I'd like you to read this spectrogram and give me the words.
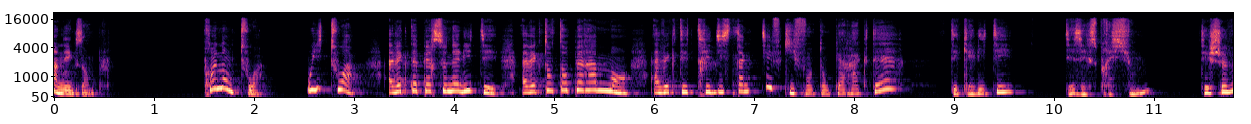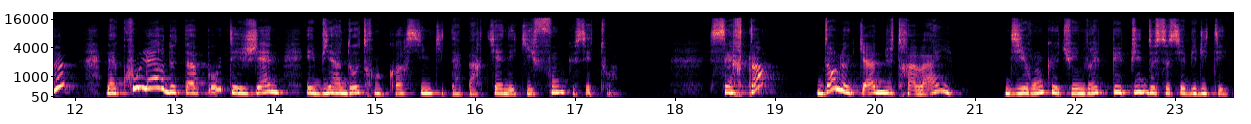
un exemple. Prenons toi. Oui, toi, avec ta personnalité, avec ton tempérament, avec tes traits distinctifs qui font ton caractère, tes qualités, tes expressions, tes cheveux, la couleur de ta peau, tes gènes et bien d'autres encore signes qui t'appartiennent et qui font que c'est toi. Certains, dans le cadre du travail, diront que tu es une vraie pépite de sociabilité,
